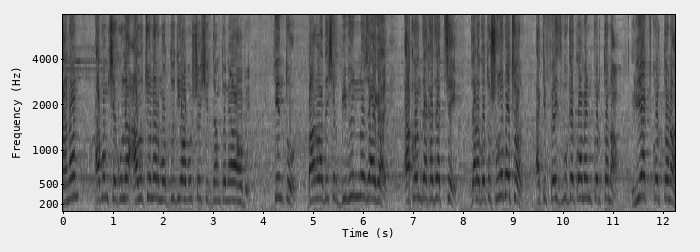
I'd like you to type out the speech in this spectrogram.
জানান এবং সেগুলো আলোচনার মধ্য দিয়ে অবশ্যই সিদ্ধান্ত নেওয়া হবে। কিন্তু বাংলাদেশের বিভিন্ন জায়গায় এখন দেখা যাচ্ছে, যারা গত ষোলো বছর একটি ফেসবুকে কমেন্ট করতো না রিয়াক্ট করতো না,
